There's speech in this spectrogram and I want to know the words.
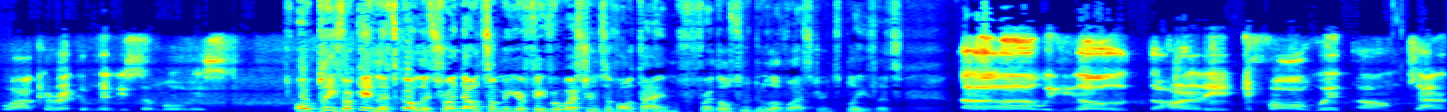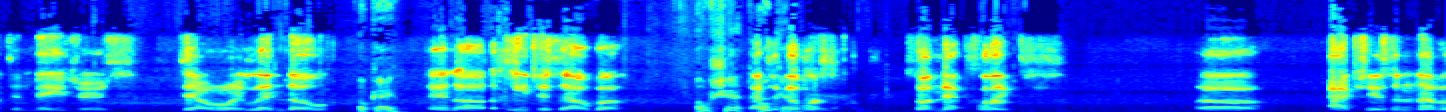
well, I could recommend you some movies. Oh, please. Okay, let's go. Let's run down some of your favorite westerns of all time for those who do love westerns. Please, let's. Uh, we can go The Harder They Fall with um, Jonathan Majors, Delroy Lindo, Okay. and uh, Idris Elba. Oh shit. That's okay. a good one. It's on Netflix. Uh, actually, is another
